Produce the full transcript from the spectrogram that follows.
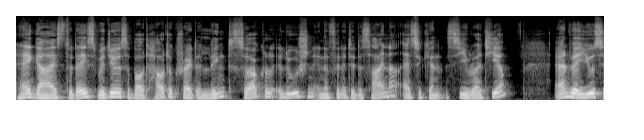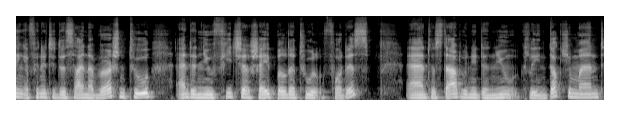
Hey guys, today's video is about how to create a linked circle illusion in Affinity Designer as you can see right here. And we're using Affinity Designer version 2 and a new feature shape builder tool for this. And to start we need a new clean document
